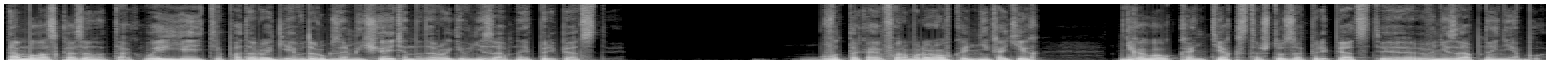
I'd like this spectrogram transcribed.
Там было сказано так. Вы едете по дороге и вдруг замечаете на дороге внезапное препятствие. Вот такая формулировка. Никаких, никакого контекста, что за препятствие внезапное не было.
